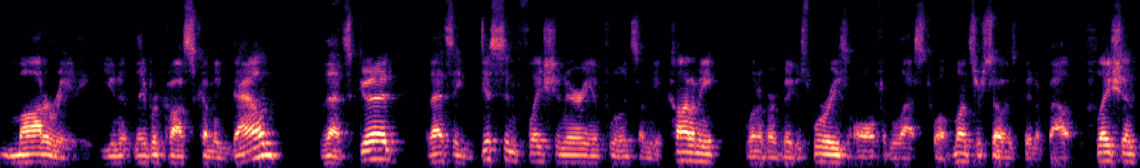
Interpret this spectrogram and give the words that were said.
moderating. Unit labor costs coming down. That's good. That's a disinflationary influence on the economy one of our biggest worries all for the last 12 months or so has been about inflation.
